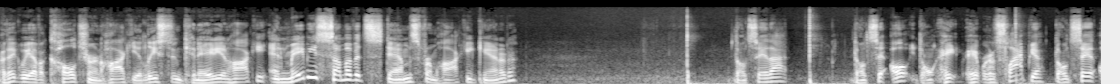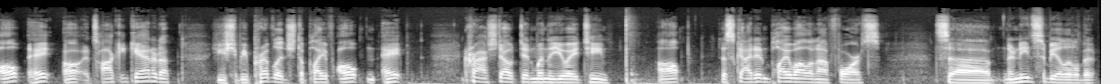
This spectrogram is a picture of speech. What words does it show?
I think we have a culture in hockey, at least in Canadian hockey, and maybe some of it stems from Hockey Canada. Don't say that. Don't say, oh, don't, hey, hey, we're going to slap you. Don't say, oh, hey, oh, it's Hockey Canada. You should be privileged to play. For, oh, hey, crashed out, didn't win the U18. Oh, this guy didn't play well enough for us. It's, uh, there needs to be a little bit.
